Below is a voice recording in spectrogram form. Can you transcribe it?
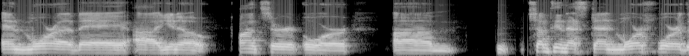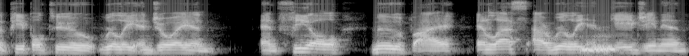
and more of a uh, you know concert or um, something that's done more for the people to really enjoy and and feel moved by and less uh, really engaging in.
